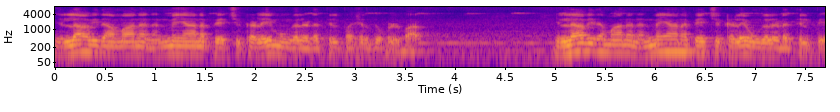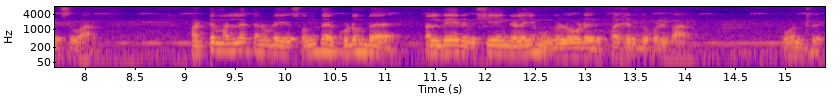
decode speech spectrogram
எல்லா விதமான நன்மையான பேச்சுக்களையும் உங்களிடத்தில் பகிர்ந்து கொள்வார். எல்லா விதமான நன்மையான பேச்சுக்களை உங்களிடத்தில் பேசுவார். மட்டுமல்ல தன்னுடைய சொந்த குடும்ப பல்வேறு விஷயங்களையும் உங்களோடு பகிர்ந்து கொள்வார். ஒன்று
